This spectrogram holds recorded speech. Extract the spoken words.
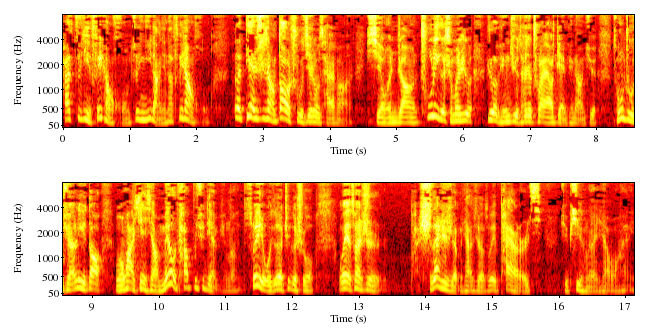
他最近非常红，最近一两年他非常红，他在电视上到处接受采访、写文章，出了一个什么热热评剧，他就出来要点评两句。从主旋律到文化现象，没有他不去点评的。所以我觉得这个时候，我也算是实在是忍不下去了，所以拍案而起，去批评了一下王海林。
